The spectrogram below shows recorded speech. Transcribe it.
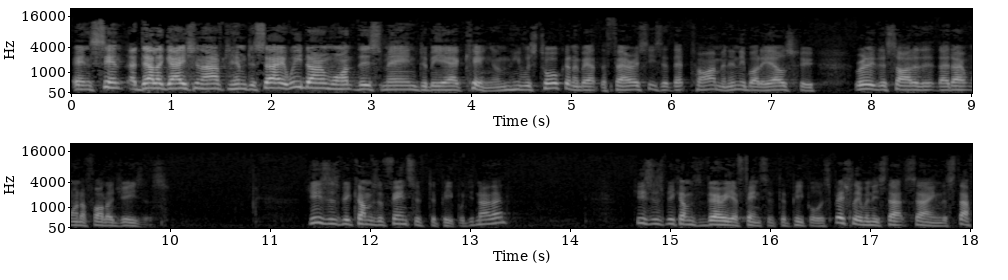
and sent a delegation after him to say, We don't want this man to be our king. And he was talking about the Pharisees at that time and anybody else who really decided that they don't want to follow Jesus. Jesus becomes offensive to people. Do you know that? Jesus becomes very offensive to people, especially when he starts saying the stuff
